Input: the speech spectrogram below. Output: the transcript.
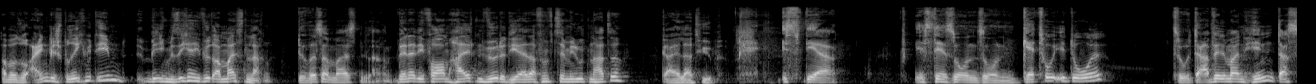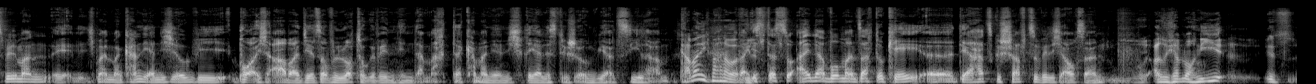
aber so ein Gespräch mit ihm, bin ich mir sicher, ich würde am meisten lachen. Du wirst am meisten lachen. Wenn er die Form halten würde, die er da 15 Minuten hatte, geiler Typ. Ist der, ist der so ein, so ein Ghetto-Idol? So, da will man hin, das will man, äh, ich meine, man kann ja nicht irgendwie, boah, ich arbeite jetzt auf ein Lottogewinn hin, da macht, da kann man ja nicht realistisch irgendwie als Ziel haben. Kann man nicht machen, aber Aber ist das so einer, wo man sagt, okay, äh, der hat's geschafft, so will ich auch sein? Also ich habe noch nie, jetzt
